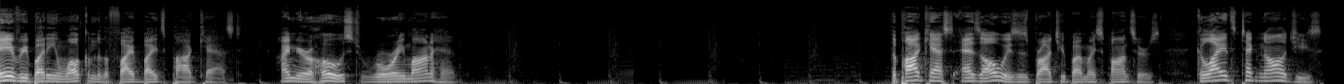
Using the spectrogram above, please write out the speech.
Hey, everybody, and welcome to the Five Bytes Podcast. I'm your host, Rory Monaghan. The podcast, as always, is brought to you by my sponsors, Goliath Technologies,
